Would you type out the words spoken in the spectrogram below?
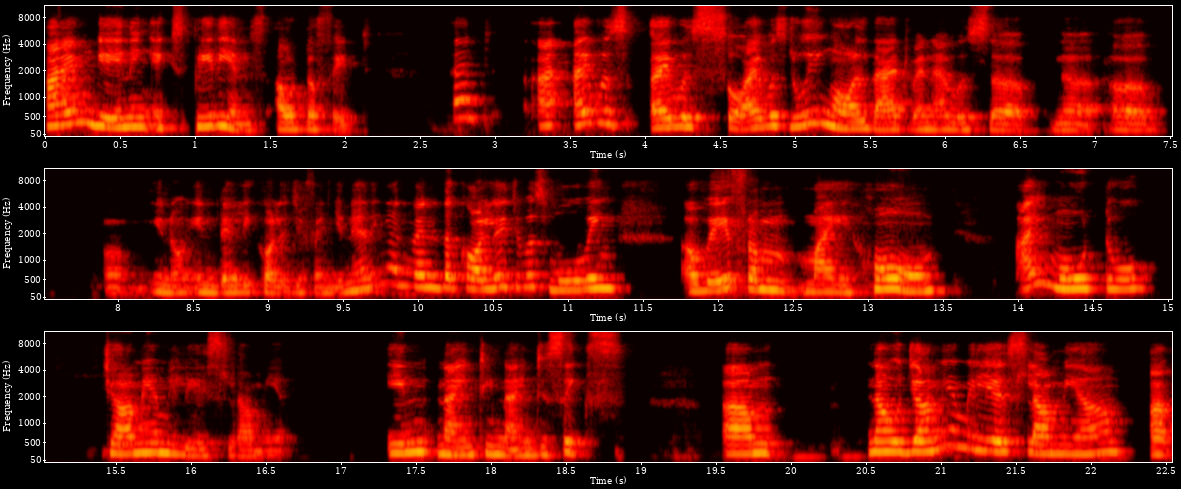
i am gaining experience out of it and i, I was i was so i was doing all that when i was uh, uh, uh you know in delhi college of engineering and when the college was moving away from my home, I moved to Jamia Millia Islamia in 1996. Um, now, Jamia Millia Islamia, uh,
